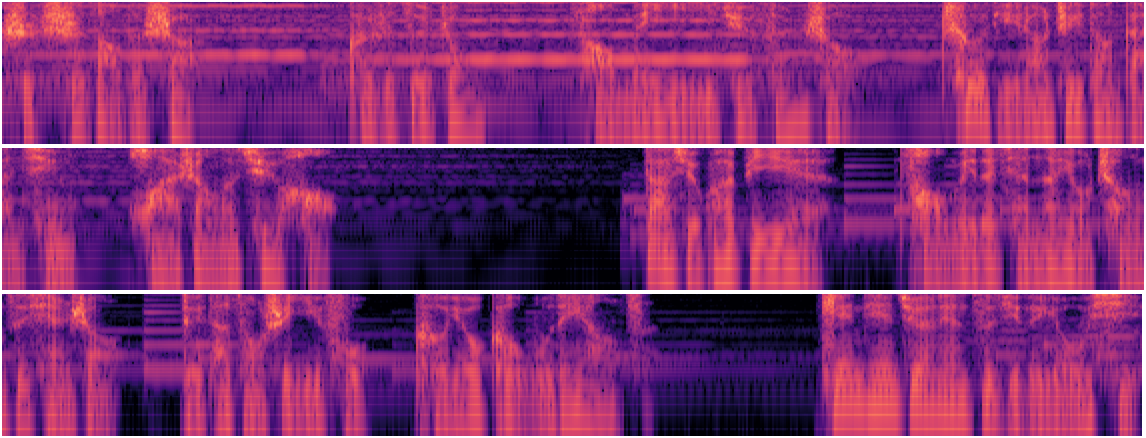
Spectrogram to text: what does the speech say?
是迟早的事儿，可是最终，草莓以一句分手，彻底让这段感情画上了句号。大学快毕业，草莓的前男友橙子先生对她总是一副可有可无的样子，天天眷恋自己的游戏，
